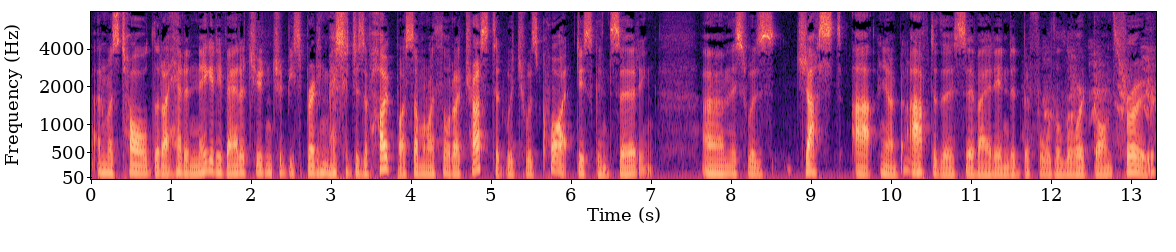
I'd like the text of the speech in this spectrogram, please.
and was told that I had a negative attitude and should be spreading messages of hope by someone I thought I trusted, which was quite disconcerting. Um, this was just uh, you know after the survey had ended, before the law had gone through,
